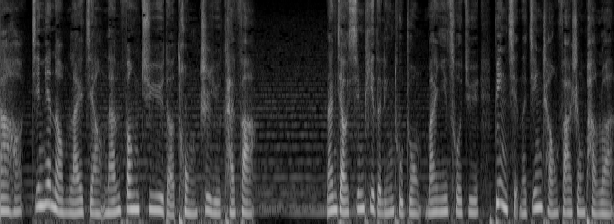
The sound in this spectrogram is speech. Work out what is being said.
大家好，今天呢，我们来讲南方区域的统治与开发。南角新辟的领土中，蛮夷错居，并且呢，经常发生叛乱。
